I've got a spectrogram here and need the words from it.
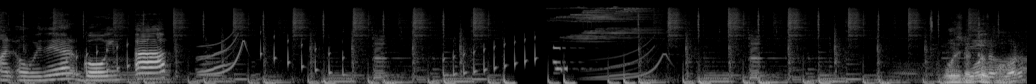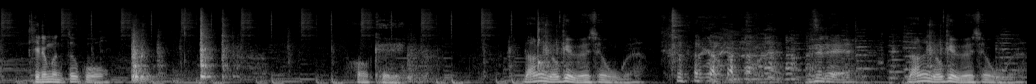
And over there, going up. 오일은 뜨고 기름은 뜨고. 오케이. 나는 여기 왜 세운 거야? 그래. 나는 여기 왜 세운 거야?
